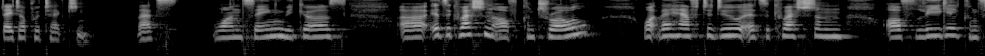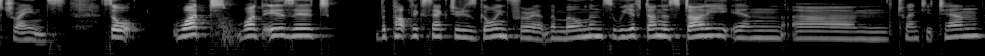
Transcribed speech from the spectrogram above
data protection. That's one thing because uh, it's a question of control what they have to do. It's a question of legal constraints. So what, what is it the public sector is going for at the moment? So we have done a study in um, 2010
